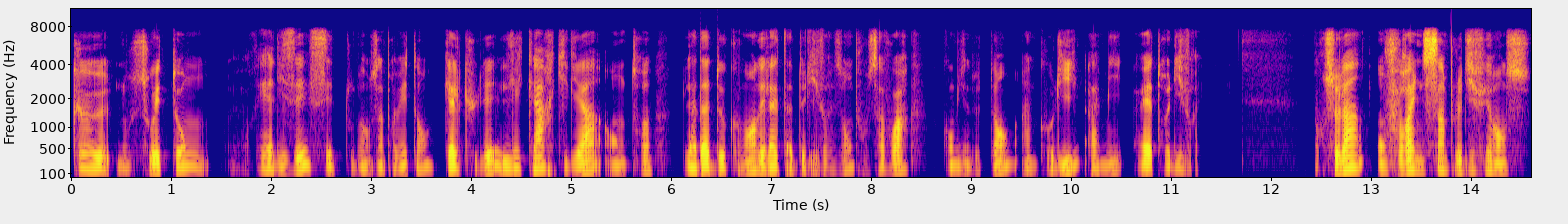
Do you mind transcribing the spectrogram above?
que nous souhaitons réaliser, c'est tout dans un premier temps calculer l'écart qu'il y a entre la date de commande et la date de livraison pour savoir combien de temps un colis a mis à être livré. Pour cela, on fera une simple différence.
